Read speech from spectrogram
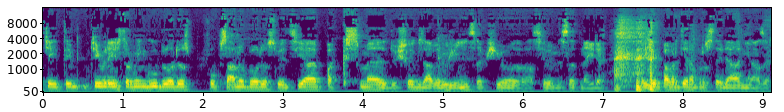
Těch, těch brainstormingů bylo dost popsáno bylo dost věcí a pak jsme došli k závěru, že nic lepšího asi vymyslet nejde. Takže Powered je naprosto ideální název.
